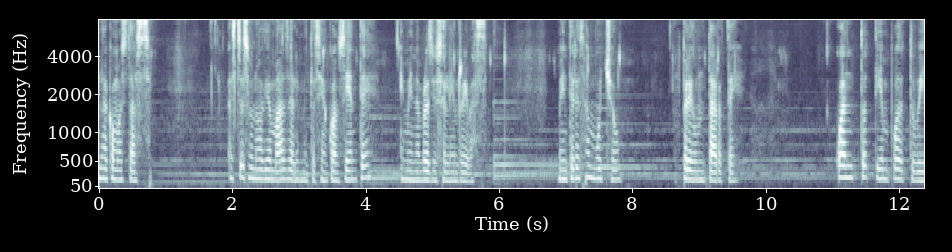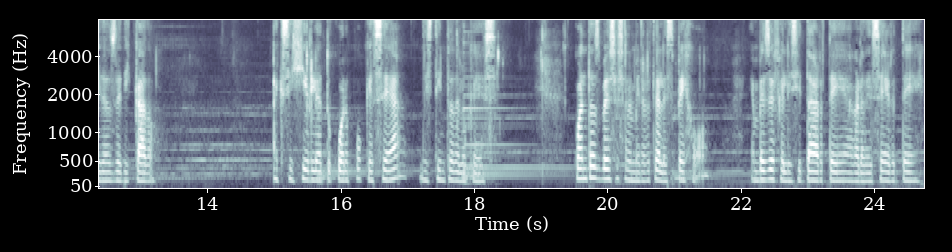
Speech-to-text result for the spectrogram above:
Hola, ¿cómo estás? Este es un audio más de alimentación consciente y mi nombre es Jocelyn Rivas. Me interesa mucho preguntarte cuánto tiempo de tu vida has dedicado a exigirle a tu cuerpo que sea distinto de lo que es. ¿Cuántas veces al mirarte al espejo, en vez de felicitarte, agradecerte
